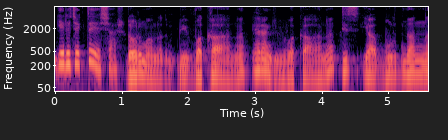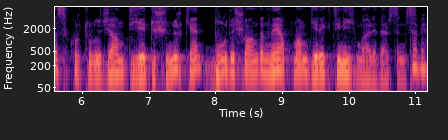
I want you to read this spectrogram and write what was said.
gelecekte yaşar. Doğru mu anladım? Bir vaka anı, herhangi bir vaka anı siz ya buradan nasıl kurtulacağım diye düşünürken burada şu anda ne yapmam gerektiğini ihmal edersiniz. Tabii.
